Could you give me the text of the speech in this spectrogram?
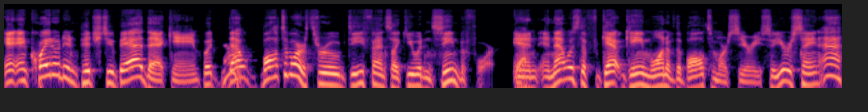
And, and Cueto didn't pitch too bad that game, but No. that Baltimore threw defense like you hadn't seen before. Yeah. And and that was the game one of the Baltimore series. So you were saying, ah,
